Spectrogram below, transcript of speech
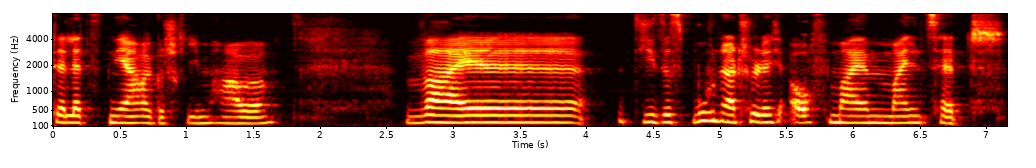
der letzten Jahre geschrieben habe. Weil dieses Buch natürlich auf meinem Mindset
